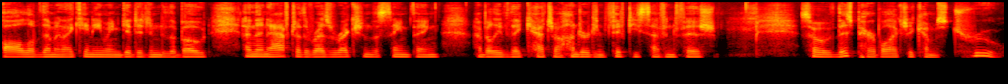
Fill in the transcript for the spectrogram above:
all of them and i can't even get it into the boat and then after the resurrection the same thing i believe they catch 157 fish so this parable actually comes true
